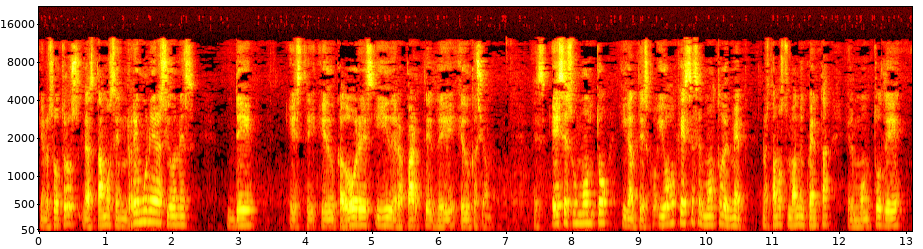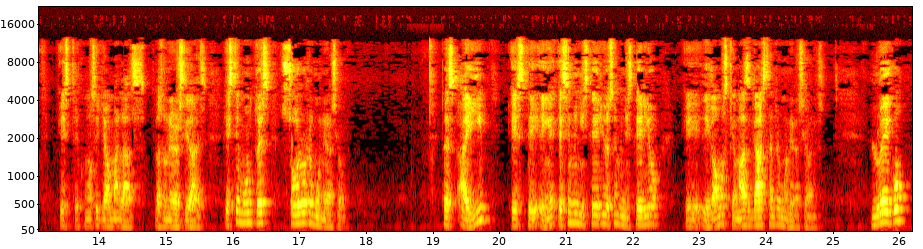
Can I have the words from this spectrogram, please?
que nosotros gastamos en remuneraciones de este, educadores y de la parte de educación. Ese es un monto gigantesco. Y ojo que este es el monto del MEP. No estamos tomando en cuenta el monto de, este, ¿cómo se llama? Las, las universidades. Este monto es solo remuneración. Entonces ahí, este, en ese ministerio, ese ministerio, eh, digamos que más gasta en remuneraciones. Luego,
